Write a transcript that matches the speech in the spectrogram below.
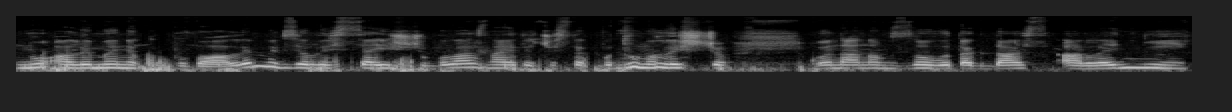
Ну, але ми не купували. Ми взяли з цієї, що була. Знаєте, щось так подумали, що вона нам знову так дасть. Але ні,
